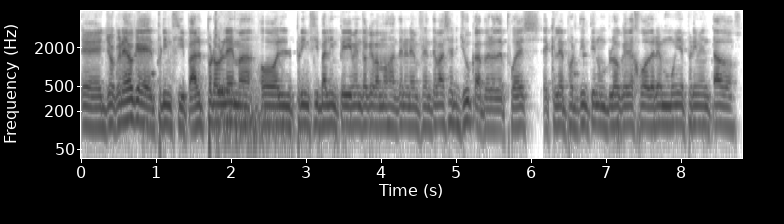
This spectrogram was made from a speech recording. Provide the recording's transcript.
Eh, yo creo que el principal problema o el principal impedimento que vamos a tener enfrente va a ser Yuca, pero después es que el Sporting tiene un bloque de jugadores muy experimentados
